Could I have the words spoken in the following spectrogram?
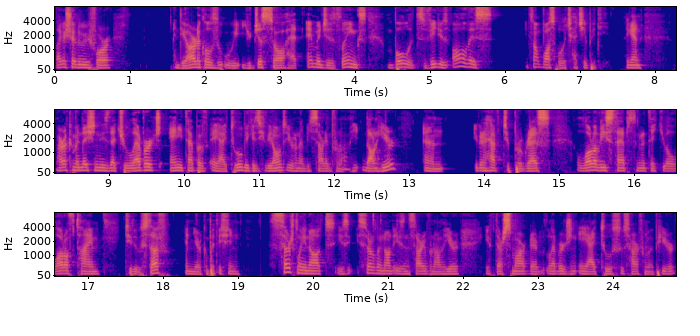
like I showed you before, the articles we, you just saw had images, links, bullets, videos, all this. It's not possible with ChatGPT. Again, my recommendation is that you leverage any type of AI tool because if you don't, you're going to be starting from down here and you're going to have to progress. A lot of these steps It's going to take you a lot of time to do stuff, and your competition certainly not is certainly not isn't starting from down here. If they're smart, they're leveraging AI tools to start from up here.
